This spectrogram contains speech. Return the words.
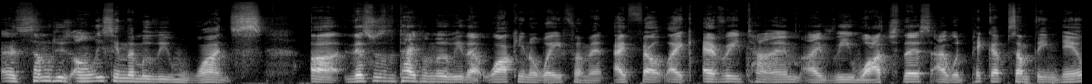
as someone who's only seen the movie once, uh, this was the type of movie that walking away from it, I felt like every time I rewatched this, I would pick up something new.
